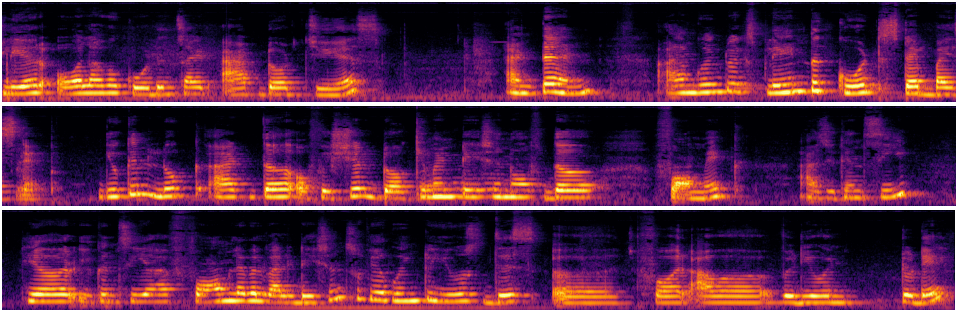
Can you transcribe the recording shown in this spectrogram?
clear all our code inside app.js and then I am going to explain the code step by step. You can look at the official documentation of the Formik as you can see. Here you can see I have form level validation. So we are going to use this uh, for our video in today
